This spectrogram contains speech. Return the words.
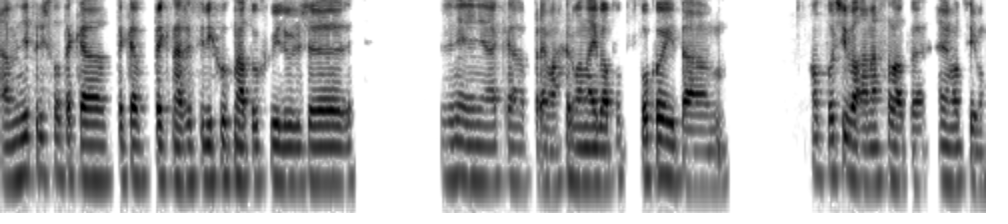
A mne prišla taká, taká pekná, že si vychutná tú chvíľu, že, že nie je nejaká premachrovaná iba v pokoji, tam odpočíva a nasáva tú emóciu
